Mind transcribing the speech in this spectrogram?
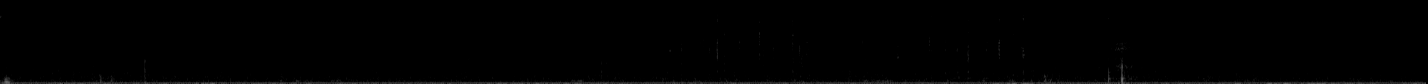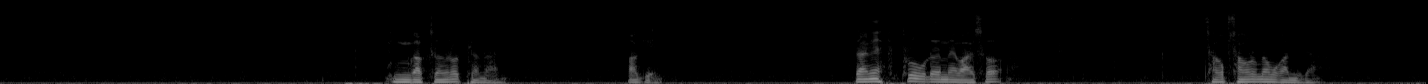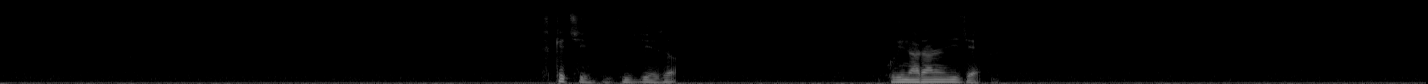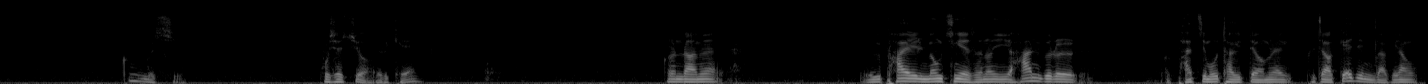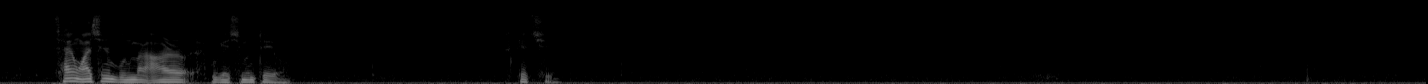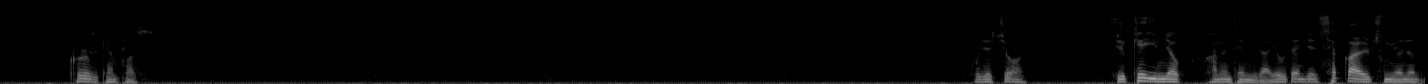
윤곽선으로 변환. 확인. 그 다음에 프로그램에 와서 작업상으로 넘어갑니다. 스케치 이미지에서 우리나라는 이제 큰 글씨 보셨죠? 이렇게 그런 다음에 여기 파일 명칭에서는 이 한글을 받지 못하기 때문에 글자가 깨집니다. 그냥 사용하시는 분만 알고 계시면 돼요. 스케치. 크로즈 캠퍼스. 보셨죠? 이렇게 입력하면 됩니다. 여기다 이제 색깔 주면은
